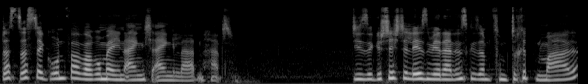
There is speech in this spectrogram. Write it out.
dass das der Grund war, warum er ihn eigentlich eingeladen hat. Diese Geschichte lesen wir dann insgesamt zum dritten Mal.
